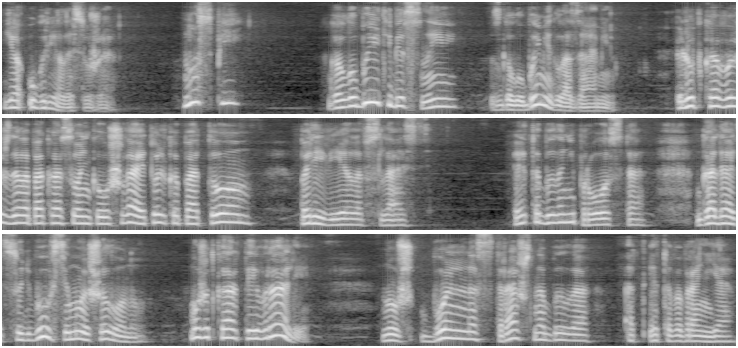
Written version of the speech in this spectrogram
Я угрелась уже. Ну, спи. Голубые тебе сны с голубыми глазами. Любка выждала, пока Сонька ушла, и только потом поревела всласть. Это было непросто — гадать судьбу всему эшелону. Может, карты и врали, но уж больно страшно было от этого вранья.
